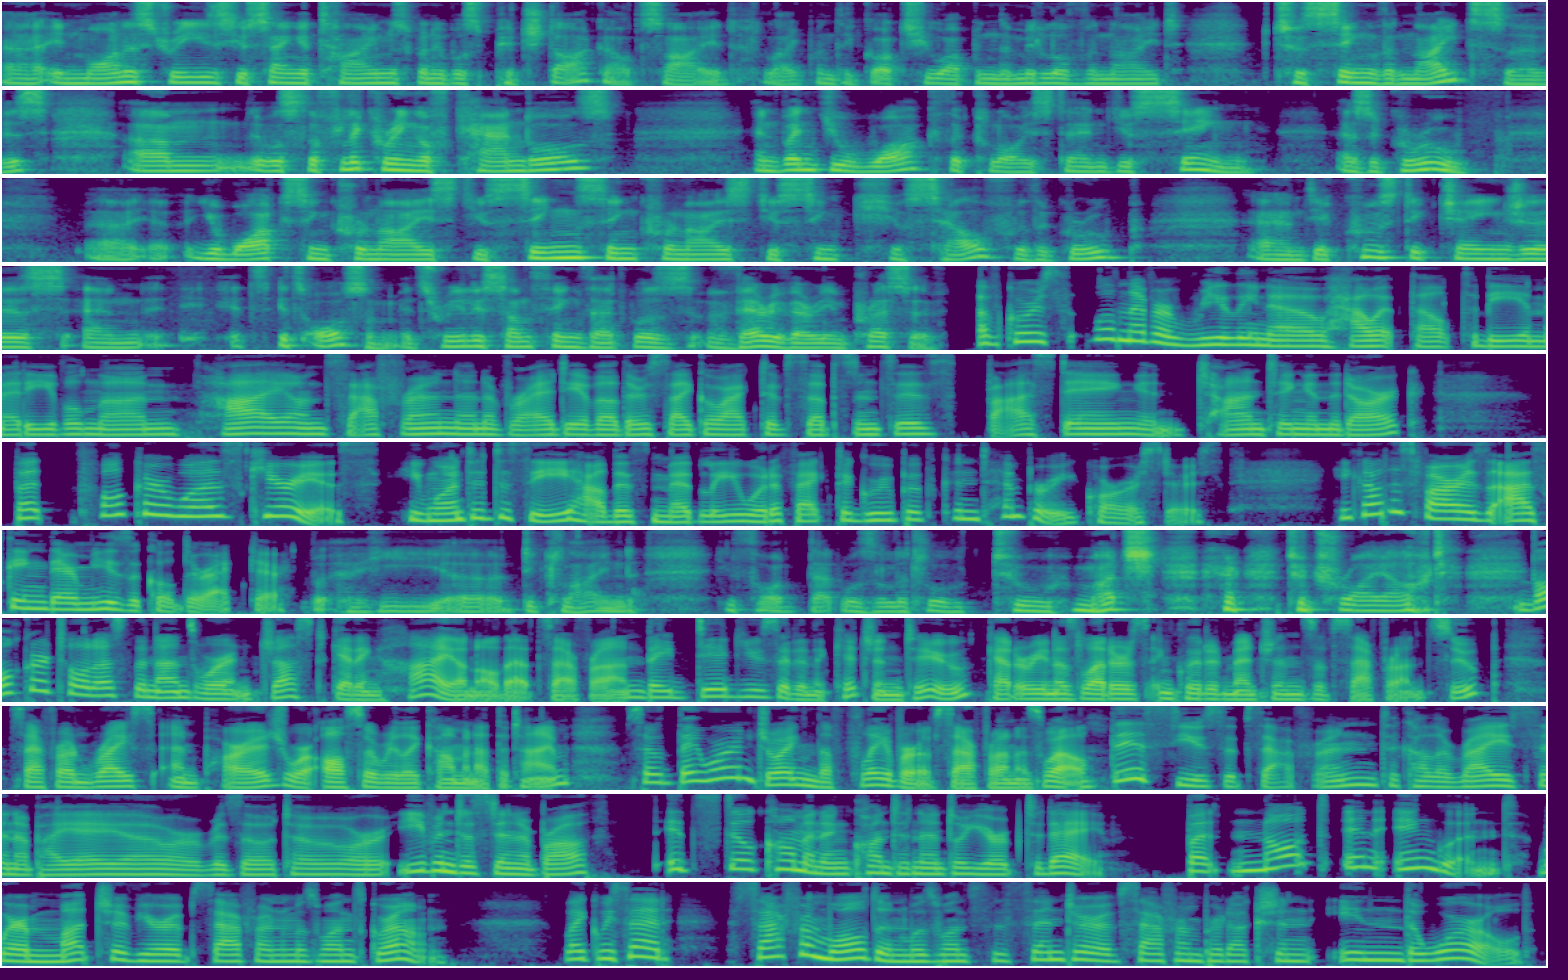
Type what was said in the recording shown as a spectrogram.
Uh, in monasteries, you sang at times when it was pitch dark outside, like when they got you up in the middle of the night to sing the night service. Um, it was the flickering of candles. And when you walk the cloister and you sing as a group, uh, you walk synchronized, you sing synchronized, you sync yourself with a group and the acoustic changes and it's it's awesome it's really something that was very very impressive of course we'll never really know how it felt to be a medieval nun high on saffron and a variety of other psychoactive substances fasting and chanting in the dark but Volker was curious. He wanted to see how this medley would affect a group of contemporary choristers. He got as far as asking their musical director. But he uh, declined. He thought that was a little too much to try out. Volker told us the nuns weren't just getting high on all that saffron, they did use it in the kitchen too. Katharina's letters included mentions of saffron soup. Saffron rice and porridge were also really common at the time, so they were enjoying the flavor of saffron as well. This use of saffron to color rice in a paella or risotto or even just in a broth, it's still common in continental Europe today but not in England, where much of Europe's saffron was once grown. Like we said, Saffron Walden was once the center of saffron production in the world.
